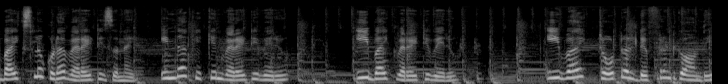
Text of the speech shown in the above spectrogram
ఈ బైక్స్లో కూడా వెరైటీస్ ఉన్నాయి. ఇందాక ఎక్కిన వెరైటీ వేరు ఈ బైక్ వెరైటీ వేరు. ఈ బైక్ టోటల్ డిఫరెంట్గా ఉంది.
